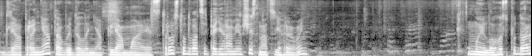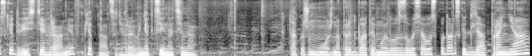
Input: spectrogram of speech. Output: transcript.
для прання та видалення плям маестро 125 грамів 16 гривень. Мило господарське 200 грамів 15 гривень. Акційна ціна. Також можна придбати мило Зося господарське для прання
